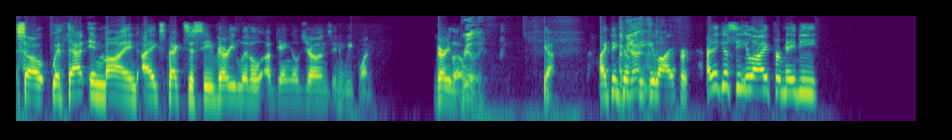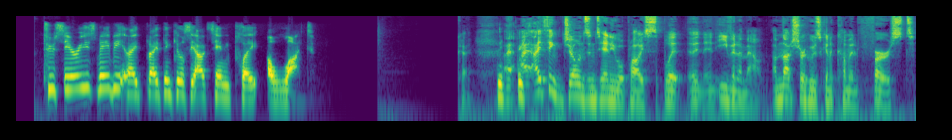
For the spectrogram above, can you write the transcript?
So, with that in mind, I expect to see very little of Daniel Jones in Week One. Very little. Really? Yeah. I think I you'll mean, see I, Eli for. I think you'll see Eli for maybe two series, maybe. And I, I think you'll see Alex Tanney play a lot. Okay. I, I, think Jones and Tanney will probably split an, an even amount. I'm not sure who's going to come in first.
